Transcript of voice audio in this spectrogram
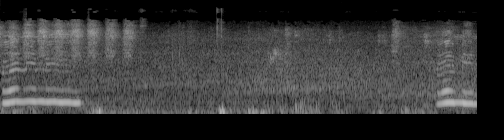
Hi, Mimi. Hi, Mimi.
